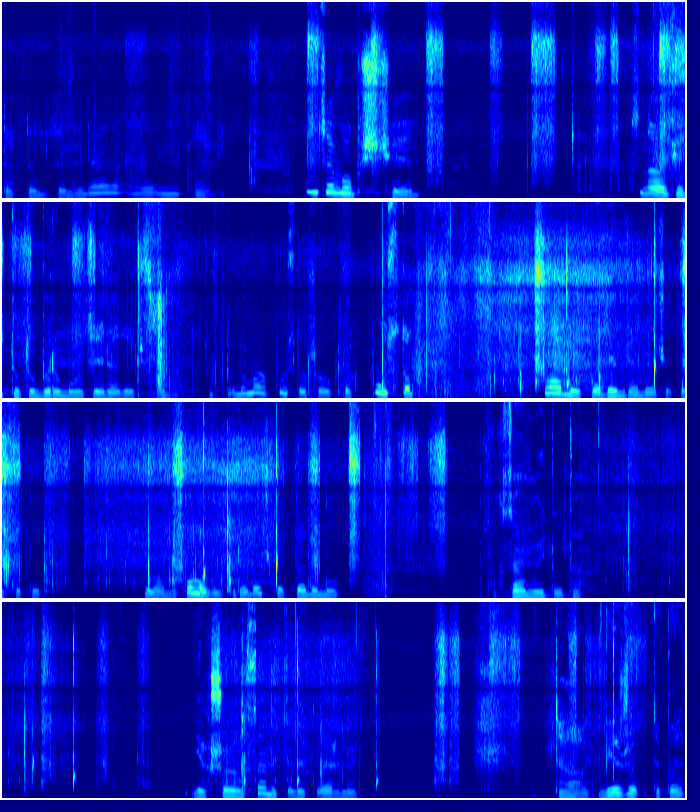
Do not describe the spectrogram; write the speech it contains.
Так, там земля і камінь. Ну це вообще. Значить, тут уберемо цей рядочок. Тут нема пусто в шовках. Пусто. Ладно, кладемо рядочок ось тут. Ну ладно, половинку рядочка кладемо. Так само і тут. Якщо останеться, так верне. Так, біжу тепер.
